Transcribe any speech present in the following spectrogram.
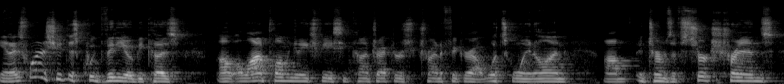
And I just wanted to shoot this quick video because uh, a lot of plumbing and HVAC contractors are trying to figure out what's going on um, in terms of search trends.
